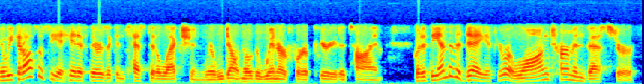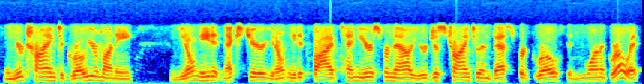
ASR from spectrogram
And we could also see a hit if there's a contested election where we don't know the winner for a period of time. But at the end of the day, if you're a long term investor and you're trying to grow your money and you don't need it next year, you don't need it five, ten years from now, you're just trying to invest for growth and you want to grow it,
